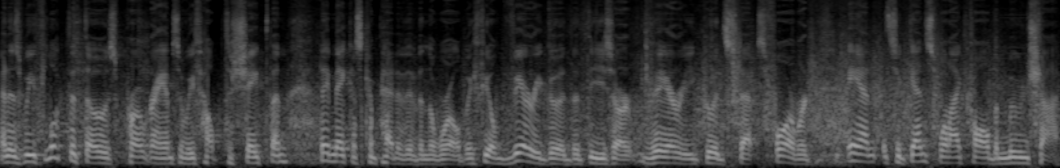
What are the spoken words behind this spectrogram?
And as we've looked at those programs and we've helped to shape them, they make us competitive in the world. We feel very good that these are very good steps forward. And it's against what I call the moonshot.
